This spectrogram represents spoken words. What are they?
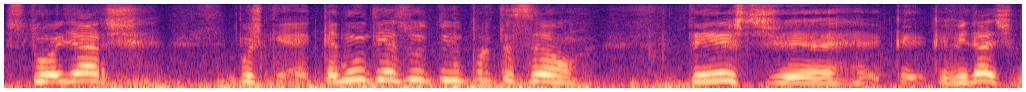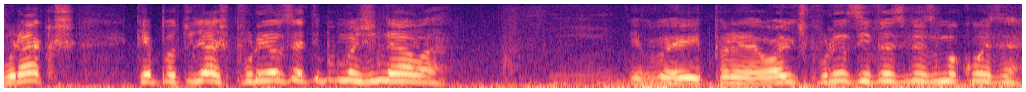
Se tu olhares, pois cada um tem a sua interpretação. Tem estes eh, ca- cavidades, buracos, que é para tu olhares por eles, é tipo uma janela. sim. E, e para olhos por eles e vês, vês uma coisa.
